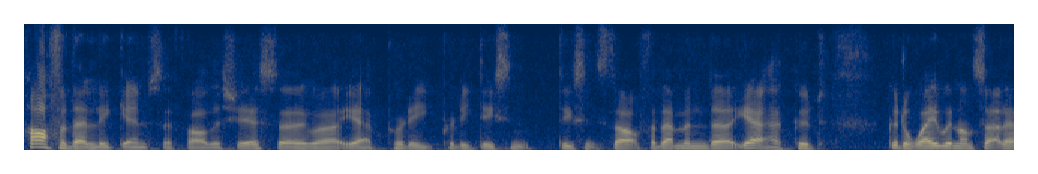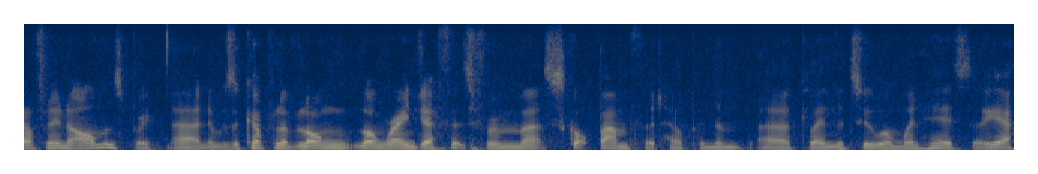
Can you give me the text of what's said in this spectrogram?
half of their league games so far this year, so uh, yeah, pretty pretty decent decent start for them, and uh, yeah, good good away win on Saturday afternoon at Almondsbury. Uh, and it was a couple of long long range efforts from uh, Scott Bamford helping them uh, claim the 2 1 win here. So, yeah,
